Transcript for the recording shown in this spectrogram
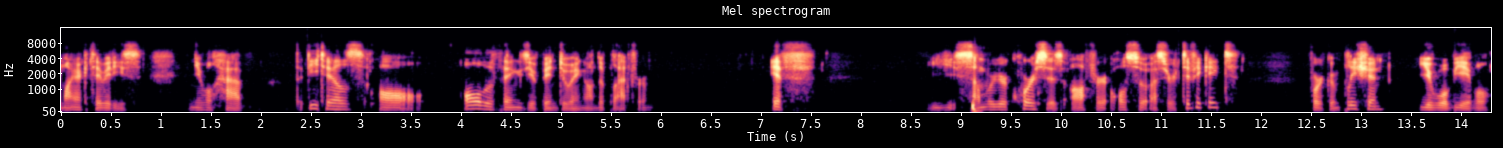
My Activities, and you will have the details, all, all the things you've been doing on the platform. If some of your courses offer also a certificate for completion, you will be able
